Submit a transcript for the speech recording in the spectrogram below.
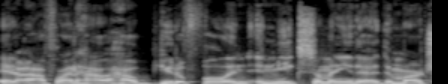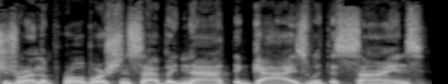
it offline how, how beautiful and, and meek so many of the, the marchers were on the pro-abortion side, but not the guys with the signs.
